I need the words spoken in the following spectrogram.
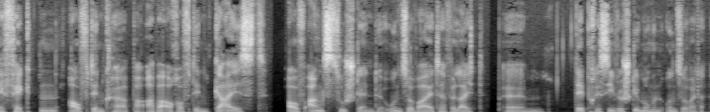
Effekten auf den Körper, aber auch auf den Geist, auf Angstzustände und so weiter, vielleicht ähm, depressive Stimmungen und so weiter.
